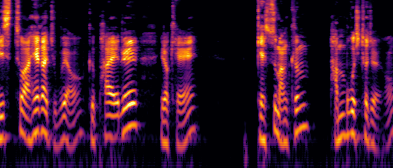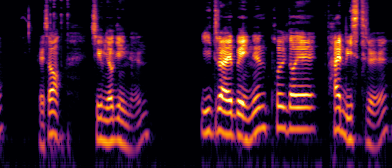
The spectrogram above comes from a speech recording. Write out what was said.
리스트화 해가지고요. 그 파일을 이렇게 개수만큼 반복을 시켜줘요. 그래서 지금 여기 있는 이 드라이브에 있는 폴더의 파일 리스트를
